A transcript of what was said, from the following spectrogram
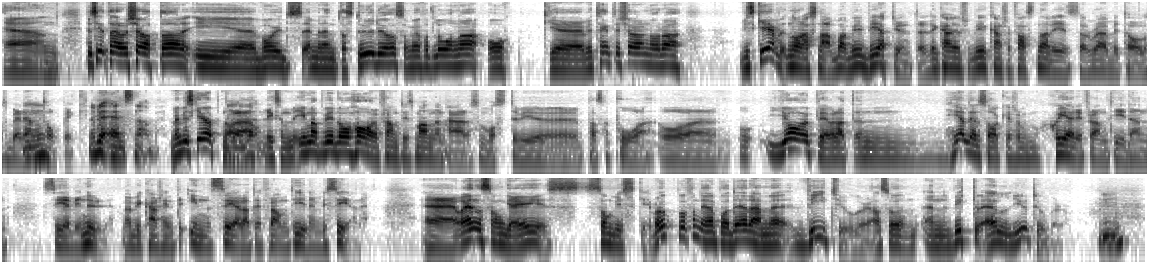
Eh, Vi sitter här och tjötar i eh, Voids eminenta studio som vi har fått låna och eh, vi tänkte köra några vi skrev några snabba, vi vet ju inte. Det kanske, vi kanske fastnar i ett så rabbit hole och så blir det en topic. Det blir en snabb. Men vi skrev upp några. Liksom, I och med att vi då har Framtidsmannen här så måste vi ju eh, passa på. Och, och jag upplever att en hel del saker som sker i framtiden ser vi nu. Men vi kanske inte inser att det är framtiden vi ser. Eh, och en sån grej som vi skrev upp och funderade på det är det här med VTuber, alltså en- virtuell YouTuber.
